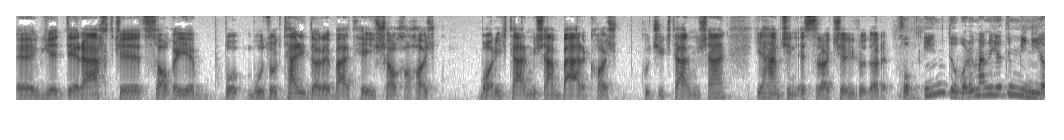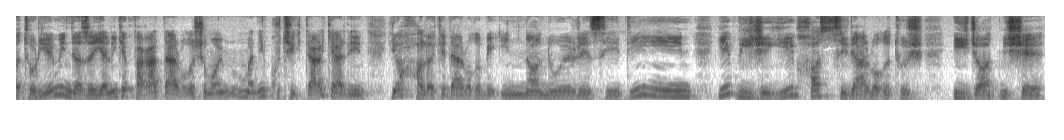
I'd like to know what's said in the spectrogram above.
یه درخت که ساقه بزرگتری داره بعد هی شاخه هاش باریکتر میشن برکاش کوچیکتر میشن یه همچین استراکچری رو داره. خب این دوباره منو یاد مینیاتوریه میندازه یعنی که فقط در واقع شما اومدین کوچیکتر کردین یا حالا که در واقع به این نانو رسیدیم یه ویژگی خاصی در واقع توش ایجاد میشه.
